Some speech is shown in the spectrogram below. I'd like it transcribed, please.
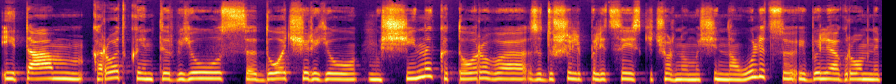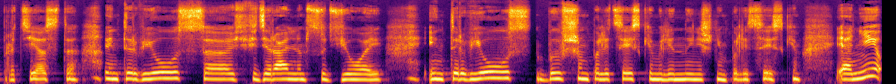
и там короткое интервью с дочерью мужчины, которого задушили полицейские черного мужчины на улицу, и были огромные протесты. Интервью с федеральным судьей, интервью с бывшим полицейским или нынешним полицейским. И они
